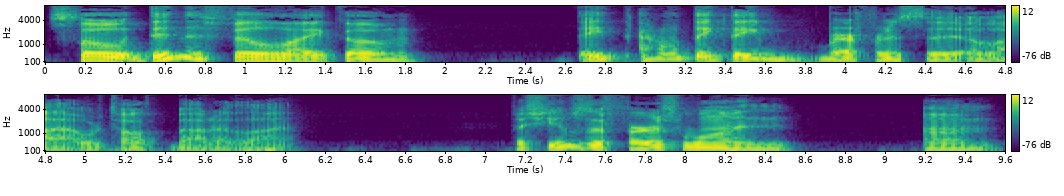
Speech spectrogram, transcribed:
so didn't it feel like um, they? I don't think they referenced it a lot or talked about it a lot. But she was the first one, um,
